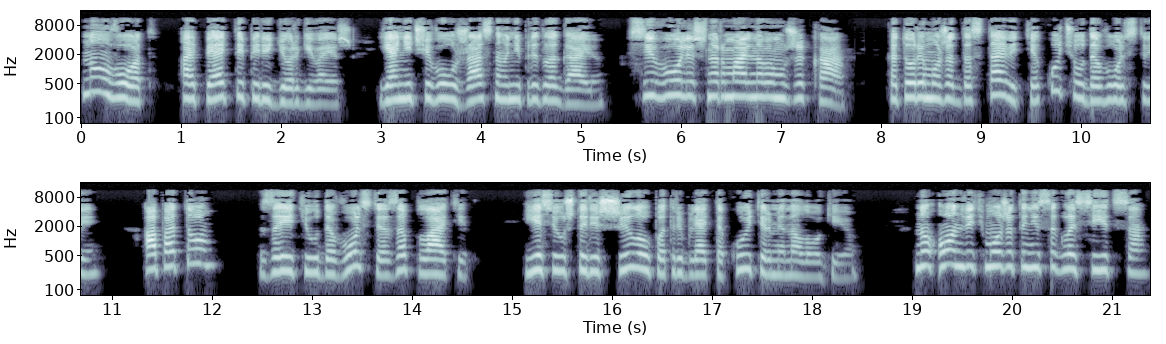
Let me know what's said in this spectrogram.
«Ну вот, Опять ты передергиваешь. Я ничего ужасного не предлагаю. Всего лишь нормального мужика, который может доставить тебе кучу удовольствий. А потом за эти удовольствия заплатит, если уж ты решила употреблять такую терминологию. Но он ведь может и не согласиться.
